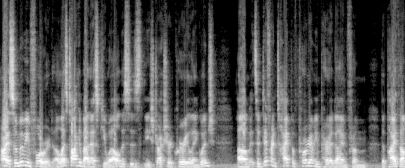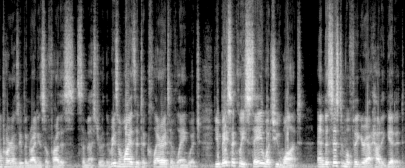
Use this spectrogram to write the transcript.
All right, so moving forward, uh, let's talk about SQL. This is the structured query language. Um, it's a different type of programming paradigm from the Python programs we've been writing so far this semester. The reason why is a declarative language. You basically say what you want, and the system will figure out how to get it.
